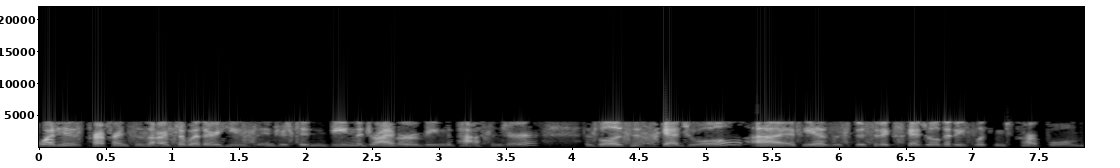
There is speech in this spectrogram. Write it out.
what his preferences are, so whether he's interested in being the driver or being the passenger, as well as his schedule, uh, if he has a specific schedule that he's looking to carpool.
